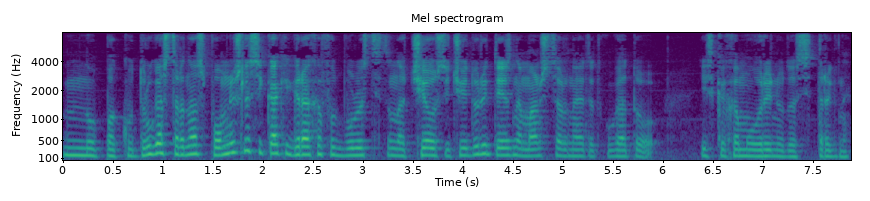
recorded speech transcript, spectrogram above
но пък от друга страна, спомняш ли си как играха футболистите на Челси, че и дори тези на Манчестър Юнайтед, когато искаха Маорино да си тръгне?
